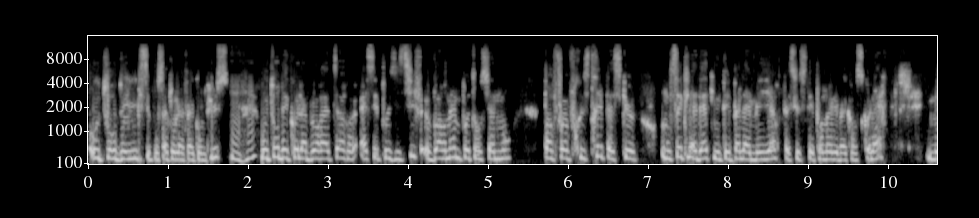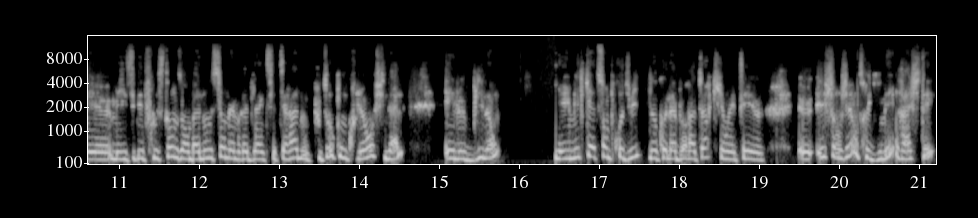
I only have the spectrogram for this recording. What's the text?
autour de l'île, c'est pour ça qu'on l'a fait à campus. Autour des collaborateurs euh, assez positifs, voire même potentiellement parfois frustrés parce que on sait que la date n'était pas la meilleure parce que c'était pendant les vacances scolaires, mais euh, mais c'était frustrant en disant bah nous aussi on aimerait bien etc. Donc plutôt concluant au final. Et le bilan il y a eu 1400 produits de nos collaborateurs qui ont été euh, euh, échangés, entre guillemets, rachetés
